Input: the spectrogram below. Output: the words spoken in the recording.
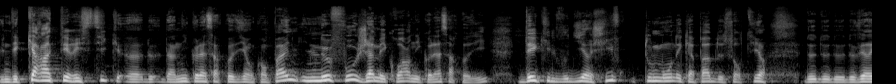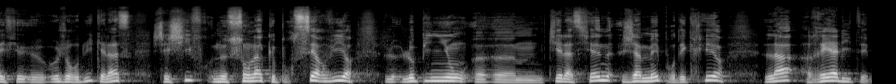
une des caractéristiques euh, d'un Nicolas Sarkozy en campagne. Il ne faut jamais croire Nicolas Sarkozy. Dès qu'il vous dit un chiffre, tout le monde est capable de sortir, de, de vérifier aujourd'hui qu'hélas, ces chiffres ne sont là que pour servir l'opinion qui est la sienne, jamais pour décrire la réalité.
